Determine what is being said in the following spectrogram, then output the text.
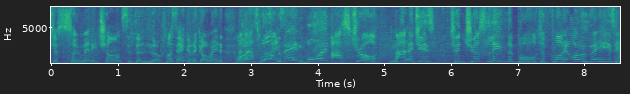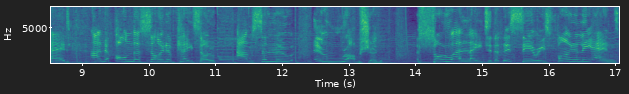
just so many chances that look like it's they're going to go in. What? And that's one. It's in. What? Astral manages to just leave the ball to fly over his head and on the side of Queso, absolute eruption. So elated that this series finally ends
